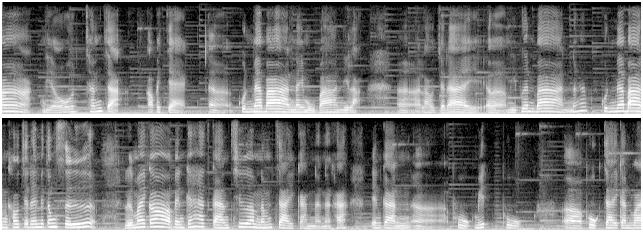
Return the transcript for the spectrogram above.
มากๆ เดี๋ยวฉันจะเอาไปแจกคุณแม่บ้านในหมู่บ้านนี่แหละเราจะได้มีเพื่อนบ้านนะคะคุณแม่บ้านเขาจะได้ไม่ต้องซื้อ หรือไม่ก็เป็นแค่การเชื่อมน้ำใจกันนะคะ เป็นการผูกมิตรผูกผูกใจกันไว้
